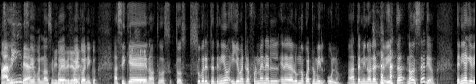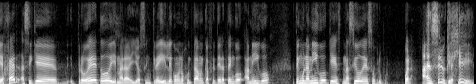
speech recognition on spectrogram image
Ah, mira. Sí, pues no, sí, Mira, fue, mira, fue mira. icónico. Así que, no, estuvo súper entretenido y yo me transformé en el, en el alumno 4001. Ah, terminó la entrevista. no, en serio. Tenía que viajar, así que probé todo y maravilloso. Increíble cómo nos juntábamos en cafetera. Tengo amigos, tengo un amigo que nació de esos grupos. Bueno, Ah, ¿en serio? ¡Qué Sí. heavy! Sí,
